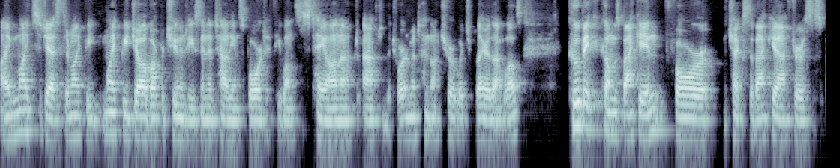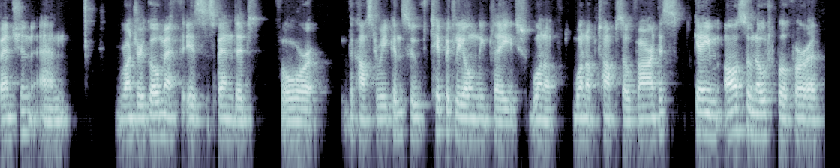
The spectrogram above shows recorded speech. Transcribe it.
I might suggest there might be might be job opportunities in Italian sport if he wants to stay on after, after the tournament. I'm not sure which player that was. Kubik comes back in for Czechoslovakia after a suspension, and Roger Gomez is suspended for the Costa Ricans, who've typically only played one up one up top so far. This game also notable for a,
